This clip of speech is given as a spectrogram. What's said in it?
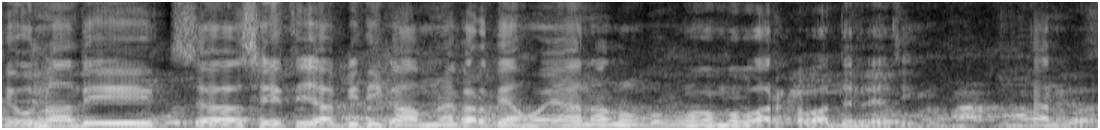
ਤੇ ਉਹਨਾਂ ਦੀ ਸ- ਸਿਹਤਯਾਬੀ ਦੀ ਕਾਮਨਾ ਕਰਦਿਆਂ ਹੋਇਆਂ ਉਹਨਾਂ ਨੂੰ ਮੁਬਾਰਕਬਾਦ ਦਿੰਦੇ ਹਾਂ ਜੀ। ਧੰਨਵਾਦ।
